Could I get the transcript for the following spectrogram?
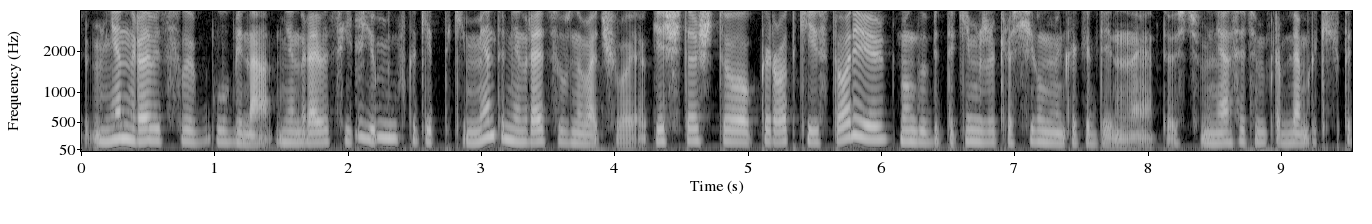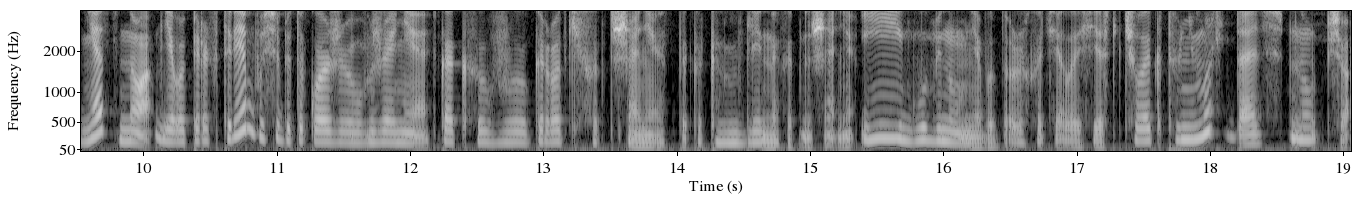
Мне нравится глубина, мне нравится идти Мгм. в какие-то такие моменты, мне нравится узнавать человека. Я считаю, что короткие истории могут быть такими же красивыми, как и длинные. То есть у меня с этим проблем каких-то нет, но я, во-первых, требую себе такое же уважение, как в коротких отношениях, так как и в длинных отношениях. И глубину мне бы тоже хотелось. Если человек этого не может дать, ну, все.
